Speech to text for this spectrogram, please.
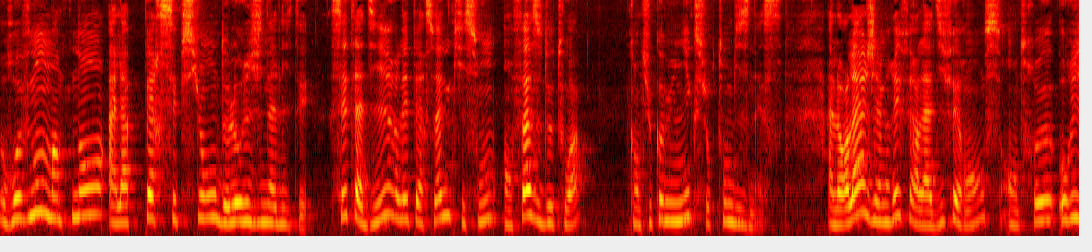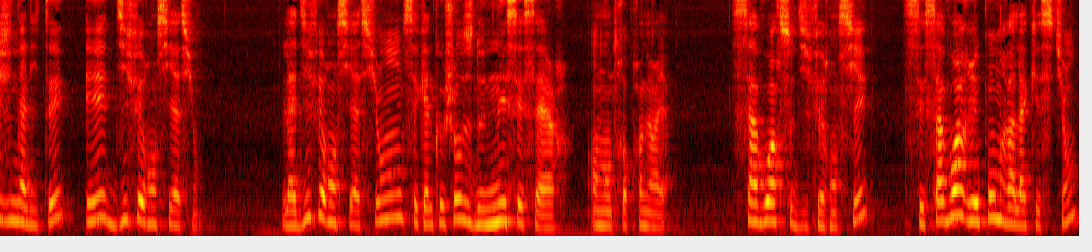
Revenons maintenant à la perception de l'originalité, c'est-à-dire les personnes qui sont en face de toi quand tu communiques sur ton business. Alors là, j'aimerais faire la différence entre originalité et différenciation. La différenciation, c'est quelque chose de nécessaire en entrepreneuriat. Savoir se différencier, c'est savoir répondre à la question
